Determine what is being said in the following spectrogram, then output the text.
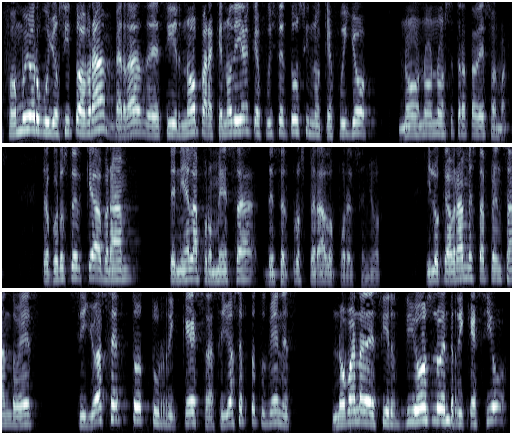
fue muy orgullosito Abraham, ¿verdad? De decir, no, para que no digan que fuiste tú, sino que fui yo. No, no, no se trata de eso, hermanos. Recuerda usted que Abraham tenía la promesa de ser prosperado por el Señor. Y lo que Abraham está pensando es, si yo acepto tu riqueza, si yo acepto tus bienes, no van a decir Dios lo enriqueció,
